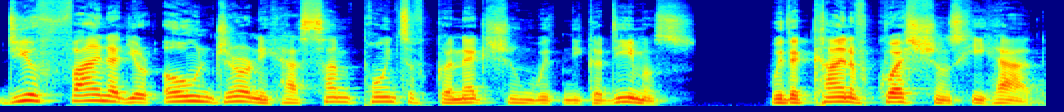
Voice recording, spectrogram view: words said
Do you find that your own journey has some points of connection with Nicodemus, with the kind of questions he had?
